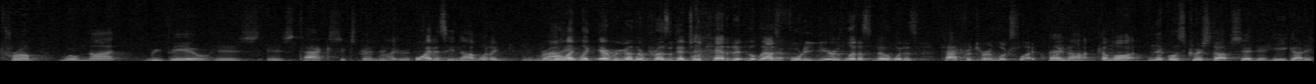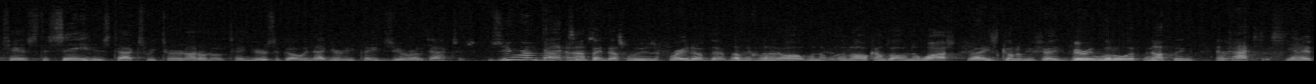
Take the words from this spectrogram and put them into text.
Trump will not reveal his, his tax Right. expenditure. Why does he not want to, Right. like, like every other presidential candidate in the last 40 years, let us know what his tax return looks like? Why And not? Come on. Nicholas Kristof said that he got a chance to see his tax return, I don't know, 10 years ago, and that year he paid zero taxes. Zero And I- taxes. And I think that's what he's afraid of, that when Of it, when it all, when it, when it all comes out in the wash, Right. he's gonna be paid very little, if nothing, in taxes. Yeah. And,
